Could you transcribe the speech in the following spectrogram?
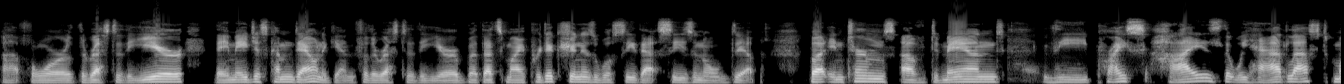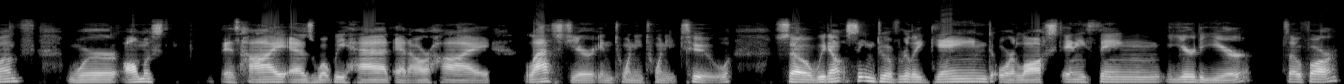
uh, for the rest of the year. They may just come down again for the rest of the year, but that's my prediction is we'll see that seasonal dip. But in terms of demand, the price highs that we had last month were almost as high as what we had at our high last year in 2022. So we don't seem to have really gained or lost anything year to year so far.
